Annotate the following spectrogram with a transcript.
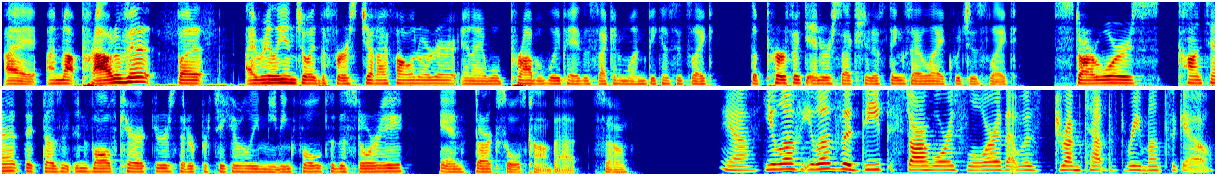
I I'm not proud of it, but I really enjoyed the first Jedi Fallen Order, and I will probably pay the second one because it's like the perfect intersection of things I like, which is like Star Wars content that doesn't involve characters that are particularly meaningful to the story and Dark Souls combat. So Yeah, you love you love the deep Star Wars lore that was dreamt up three months ago.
